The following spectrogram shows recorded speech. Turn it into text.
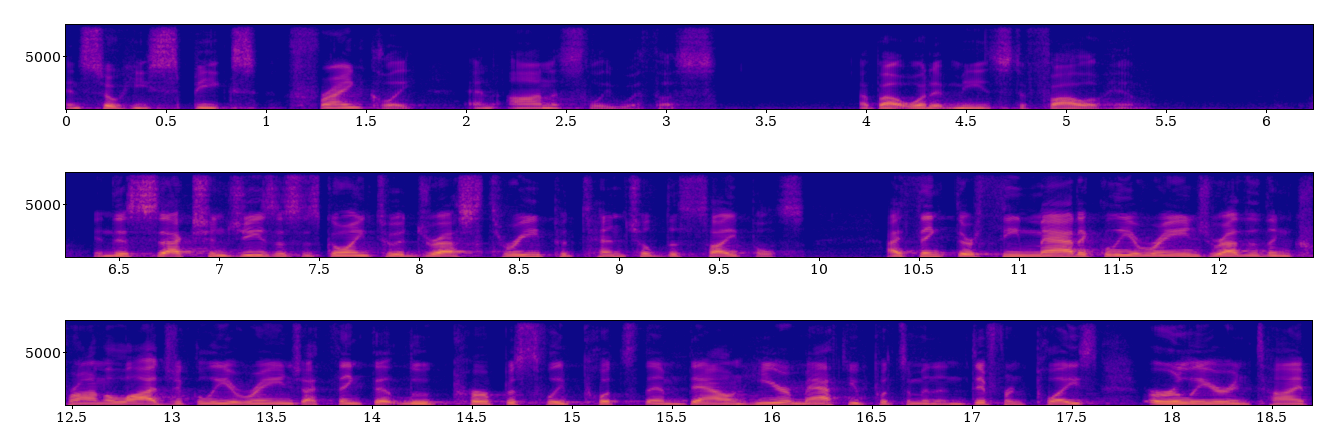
and so he speaks frankly and honestly with us about what it means to follow him. In this section, Jesus is going to address three potential disciples I think they're thematically arranged rather than chronologically arranged. I think that Luke purposefully puts them down here. Matthew puts them in a different place earlier in time.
